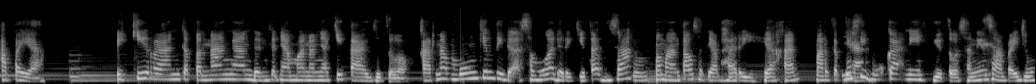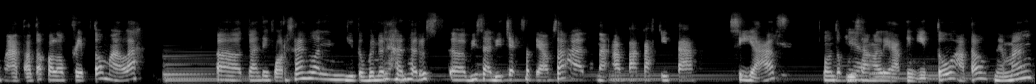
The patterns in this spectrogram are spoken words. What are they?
apa ya pikiran, ketenangan dan kenyamanannya kita gitu loh. Karena mungkin tidak semua dari kita bisa memantau setiap hari ya kan. Marketnya yeah. sih buka nih gitu Senin sampai Jumat atau kalau kripto malah uh, 24/7 gitu beneran harus uh, bisa dicek setiap saat. Nah, apakah kita siap untuk yeah. bisa ngeliatin itu atau memang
